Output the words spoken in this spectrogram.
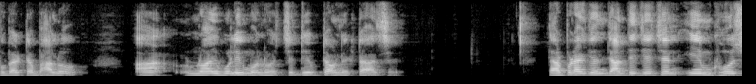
খুব একটা ভালো নয় বলেই মনে হচ্ছে, ডেপ্টটা অনেকটা আছে। তারপর একজন জানতে চেয়েছেন এম ঘোষ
